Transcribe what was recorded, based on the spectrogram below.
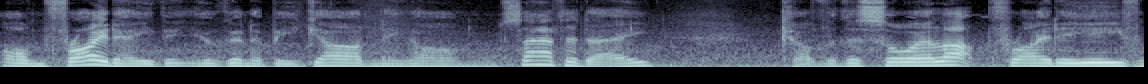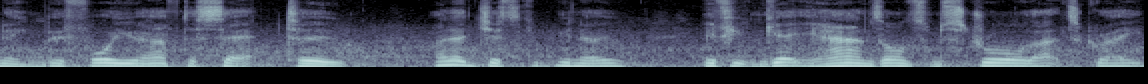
on Friday that you're going to be gardening on Saturday, cover the soil up Friday evening before you have to set to. And it just, you know, if you can get your hands on some straw, that's great.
